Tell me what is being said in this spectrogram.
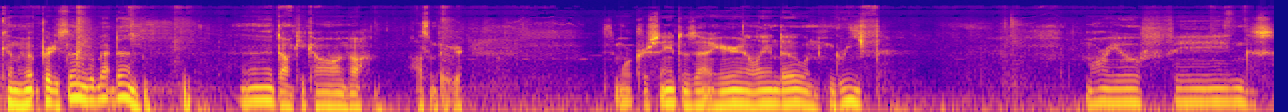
coming up pretty soon. We're about done. Uh, Donkey Kong. Oh, awesome figure. Some more chrysanthemums out here in Orlando and Grief. Mario figs.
